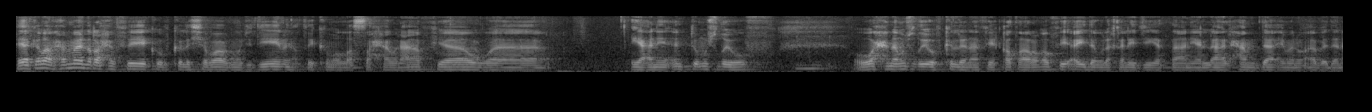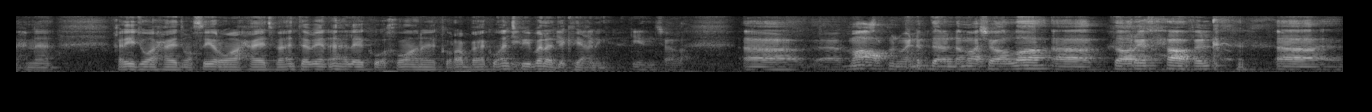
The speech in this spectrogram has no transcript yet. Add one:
حياك الله محمد نرحب فيك وبكل الشباب الموجودين ويعطيكم الله الصحة والعافية و يعني أنتم مش ضيوف وإحنا مش ضيوف كلنا في قطر أو في أي دولة خليجية ثانية لله الحمد دائما وابدا. إحنا خليج واحد مصير واحد فأنت بين أهلك وأخوانك وربعك وأنت في بلدك يعني. أكيد إن شاء الله. آه، آه، ما أعرف من وين نبدأ لأن ما شاء الله آه، تاريخ حافل آه،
